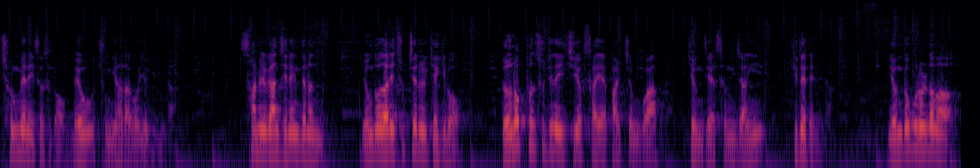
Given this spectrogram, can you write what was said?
측면에 있어서도 매우 중요하다고 여깁니다. 3일간 진행되는 영도다리 축제를 계기로 더 높은 수준의 지역사회 발전과 경제 성장이 기대됩니다. 영도구를 넘어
